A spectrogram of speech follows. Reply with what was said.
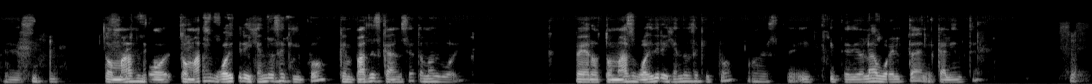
Tomás, Boy, Tomás Boy dirigiendo ese equipo, que en paz descanse, Tomás Boy pero Tomás Boy dirigiendo ese equipo este, y, te dio la vuelta en el caliente.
